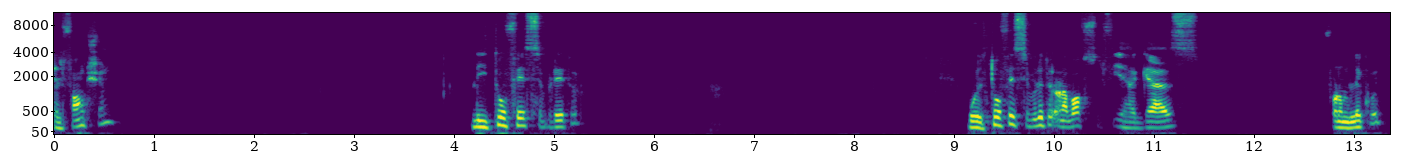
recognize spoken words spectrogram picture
ال function ل two phase separator وال two phase separator أنا بفصل فيها gas from liquid.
